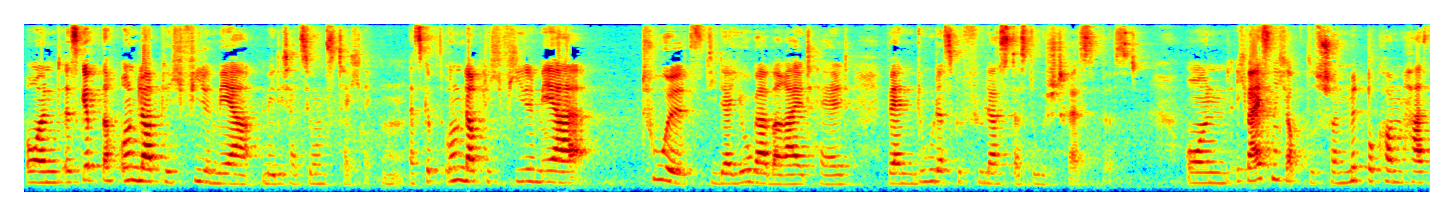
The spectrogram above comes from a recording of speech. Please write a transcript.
Und es gibt noch unglaublich viel mehr Meditationstechniken. Es gibt unglaublich viel mehr Tools, die der Yoga bereithält, wenn du das Gefühl hast, dass du gestresst bist. Und ich weiß nicht, ob du es schon mitbekommen hast,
